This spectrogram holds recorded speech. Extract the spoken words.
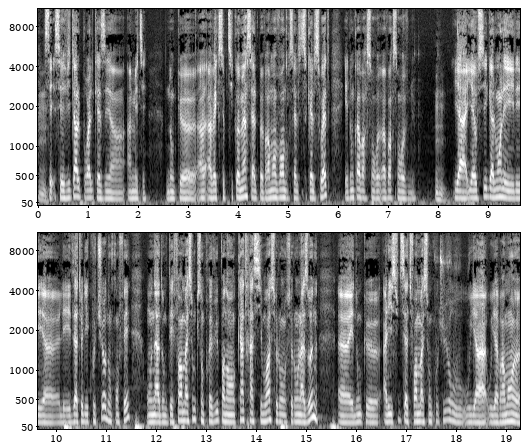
hmm. c'est, vital pour elles qu'elles aient un, un métier. Donc, avec ce petit commerce, elles peuvent vraiment vendre ce qu'elles souhaitent et donc avoir son, avoir son revenu. Il, y a, il y a aussi également les, les, euh, les, ateliers couture donc on fait. On a donc des formations qui sont prévues pendant 4 à 6 mois selon selon la zone. Euh, et donc euh, à l'issue de cette formation couture où, où il y a où il y a vraiment euh,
